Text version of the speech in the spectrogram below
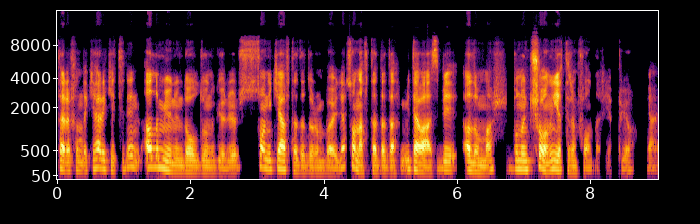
tarafındaki hareketinin alım yönünde olduğunu görüyoruz. Son iki haftada durum böyle. Son haftada da mütevazi bir alım var. Bunun çoğunu yatırım fonları yapıyor. Yani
